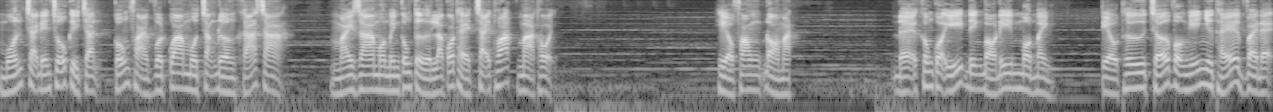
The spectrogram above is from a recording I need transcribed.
Muốn chạy đến chỗ kỳ trận Cũng phải vượt qua một chặng đường khá xa. May ra một mình công tử là có thể chạy thoát mà thôi. Hiểu Phong đỏ mặt. Đệ không có ý định bỏ đi một mình. Tiểu thư chớ vội nghĩ như thế về đệ.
